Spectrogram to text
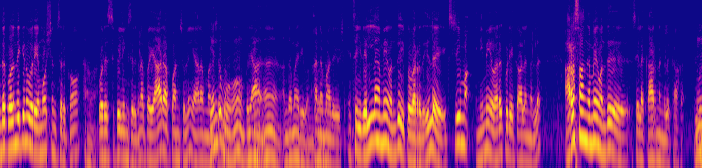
அந்த குழந்தைக்குன்னு ஒரு எமோஷன்ஸ் இருக்கும் ஒரு ஃபீலிங்ஸ் இருக்குல்ல அப்ப யார் அப்பான்னு சொல்லி யார் அம்மான்னு எங்க போவோம்? அந்த மாதிரி அந்த மாதிரி விஷயம். இது எல்லாமே வந்து இப்போ வர்றது. இல்ல எக்ஸ்ட்ரீமா இனிமே வரக்கூடிய காலங்கள்ல அரசாங்கமே வந்து சில காரணங்களுக்காக இது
